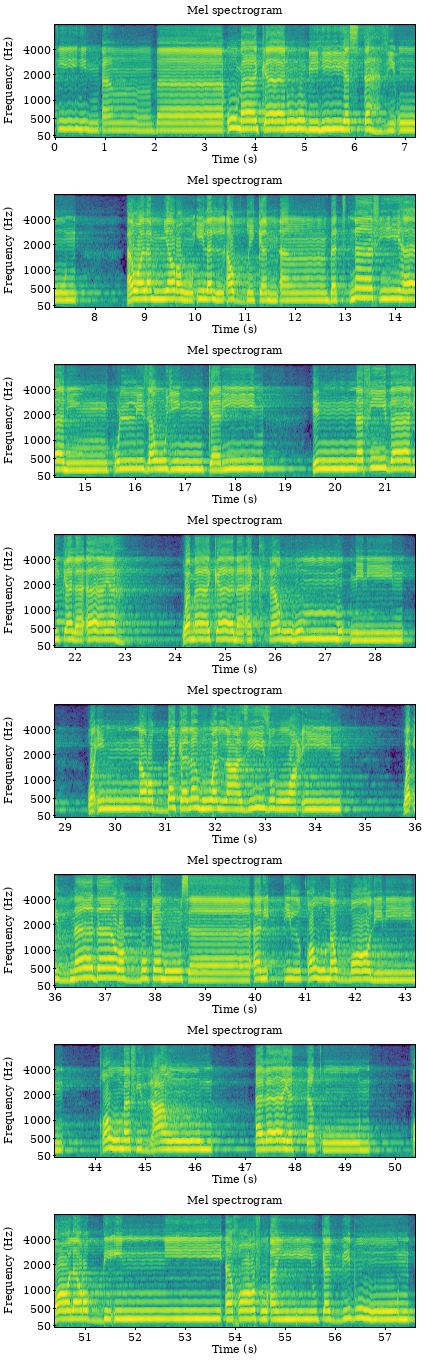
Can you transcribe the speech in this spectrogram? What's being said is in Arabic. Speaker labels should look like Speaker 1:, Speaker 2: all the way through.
Speaker 1: فسيأتيهم أنباء ما كانوا به يستهزئون. أولم يروا إلى الأرض كم أنبتنا فيها من كل زوج كريم. إن في ذلك لآيةٌ. وما كان أكثرهم مؤمنين. وان ربك لهو العزيز الرحيم واذ نادى ربك موسى ان ائت القوم الظالمين قوم فرعون الا يتقون قال رب اني اخاف ان يكذبون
